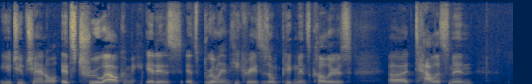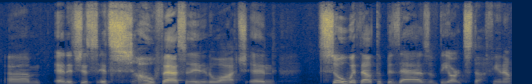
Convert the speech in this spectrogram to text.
YouTube channel. It's true alchemy. It is. It's brilliant. He creates his own pigments, colors, uh, talisman, um, and it's just it's so fascinating to watch. And so without the pizzazz of the art stuff, you know?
